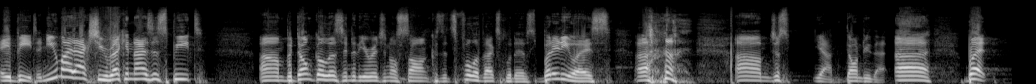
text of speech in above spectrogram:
a beat. And you might actually recognize this beat, um, but don't go listen to the original song because it's full of expletives. But, anyways, uh, um, just, yeah, don't do that. Uh, but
